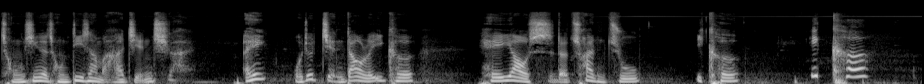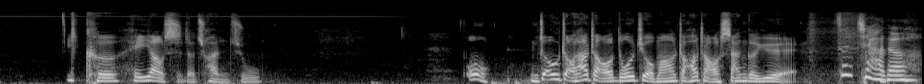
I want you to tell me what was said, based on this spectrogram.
重新的从地上把它捡起来。哎，我就捡到了一颗黑曜石的串珠。一颗，一颗，一颗黑曜石的串珠。哦，你知道我找他找了多久吗？我找他找了三个月。真假的？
